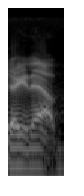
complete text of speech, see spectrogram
Check it out.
